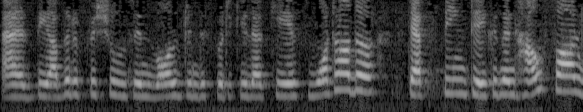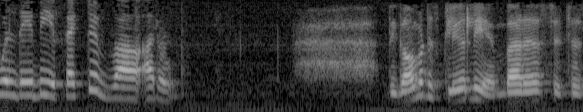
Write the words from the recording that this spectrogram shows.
as the other officials involved in this particular case. What are the steps being taken and how far will they be effective, uh, Arun? The government is clearly embarrassed. It is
